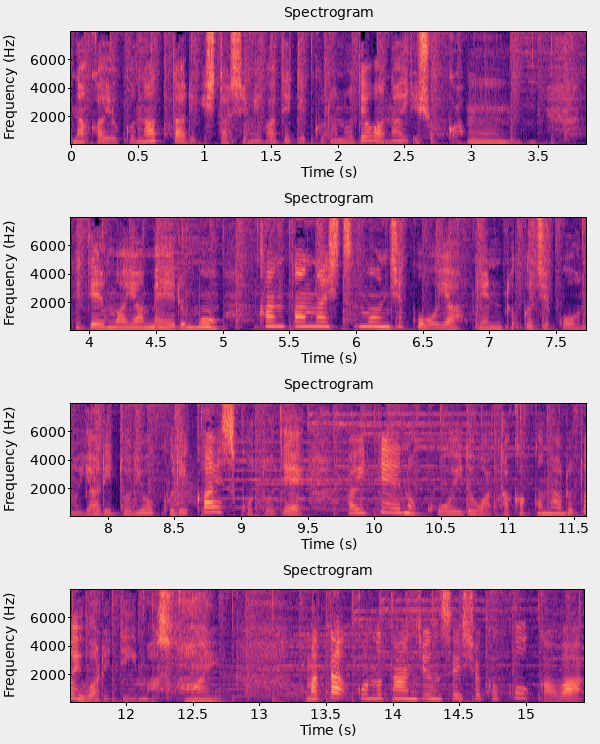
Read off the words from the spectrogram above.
仲良くなったり親しみが出てくるのではないでしょうか、うん、で電話やメールも簡単な質問事項や連絡事項のやり取りを繰り返すことで相手への好意度は高くなると言われています、はいまたこの単純接触効果は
